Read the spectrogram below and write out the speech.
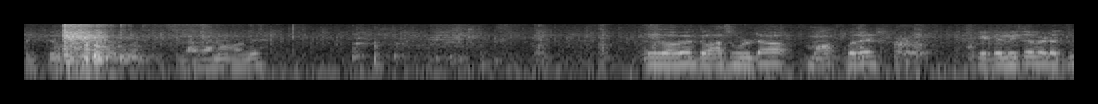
দেখতে লাগানো হবে। এইভাবে গ্লাস উলটা মাপ করে কেটে নিতে হবে, এটা দু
